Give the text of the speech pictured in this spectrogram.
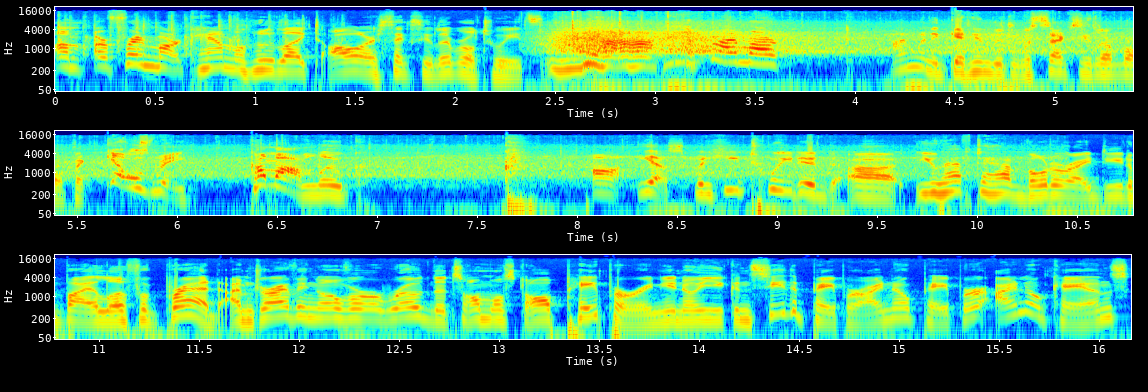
Um, our friend Mark Hamill, who liked all our sexy liberal tweets. Hi, Mark. I'm going to get him to do a sexy liberal that kills me. Come on, Luke. Uh, yes, but he tweeted, uh, "You have to have voter ID to buy a loaf of bread." I'm driving over a road that's almost all paper, and you know you can see the paper. I know paper, I know cans,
